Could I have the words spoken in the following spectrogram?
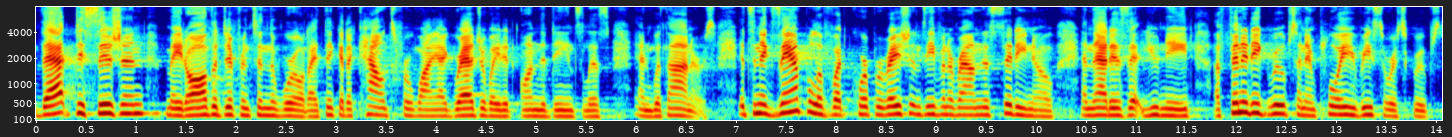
That decision made all the difference in the world. I think it accounts for why I graduated on the Dean's List and with honors. It's an example of what corporations, even around this city, know, and that is that you need affinity groups and employee resource groups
